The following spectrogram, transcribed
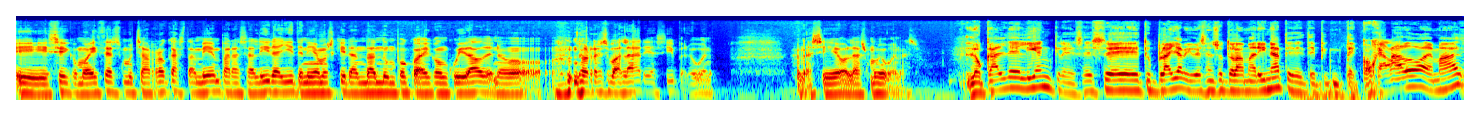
Y sí, como dices, muchas rocas también para salir allí teníamos que ir andando un poco ahí con cuidado de no, no resbalar y así, pero bueno, aún así olas muy buenas. Local de Liencres, es eh, tu playa, vives en Soto la Marina, te, coge al lado además.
